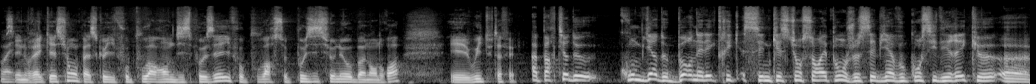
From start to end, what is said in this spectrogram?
Ouais. C'est une vraie question parce qu'il faut pouvoir en disposer, il faut pouvoir se positionner au bon endroit. Et oui, tout à fait. À partir de combien de bornes électriques? C'est une question sans réponse. Je sais bien, vous considérez que euh,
